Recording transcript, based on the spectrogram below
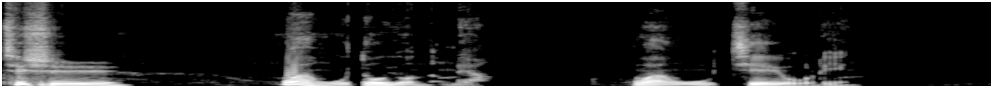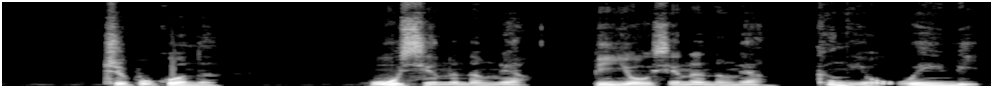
其实，万物都有能量。万物皆有灵，只不过呢，无形的能量比有形的能量更有威力，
